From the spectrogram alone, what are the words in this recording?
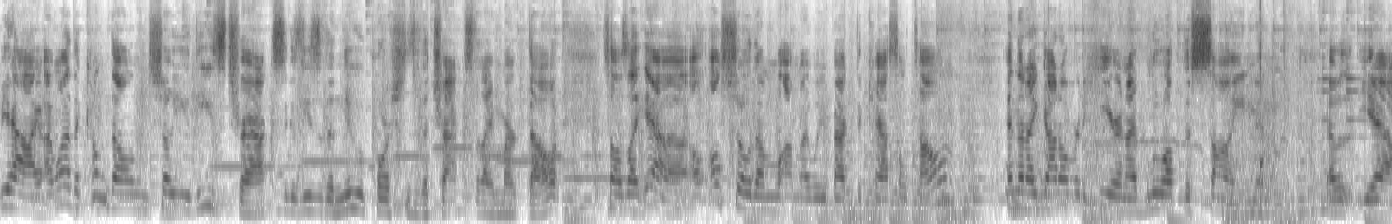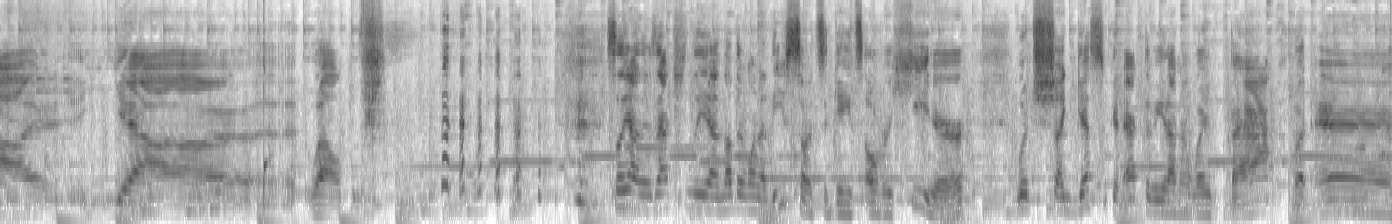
yeah, I, I, wanted to come down and show you these tracks, because these are the new portions of the tracks that I marked out. So I was like, yeah, I'll, I'll show them on my way back to Castletown. And then I got over to here and I blew up the sign, and that was, yeah, yeah, well. so yeah, there's actually another one of these sorts of gates over here, which I guess we could activate on our way back, but eh,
